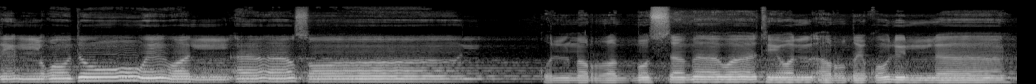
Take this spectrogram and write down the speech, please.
بالغدو والاصال قل من رب السماوات والارض قل الله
